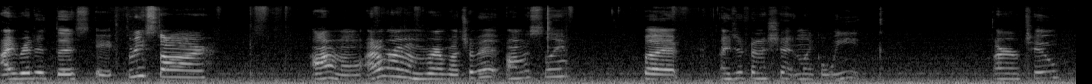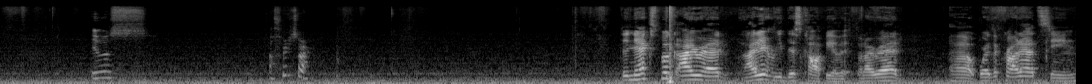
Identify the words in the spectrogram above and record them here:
I rated this a three star. I don't know. I don't remember much of it, honestly. But I did finish it in like a week or two. It was a three star. The next book I read, I didn't read this copy of it, but I read uh, Where the Crawdads Sing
